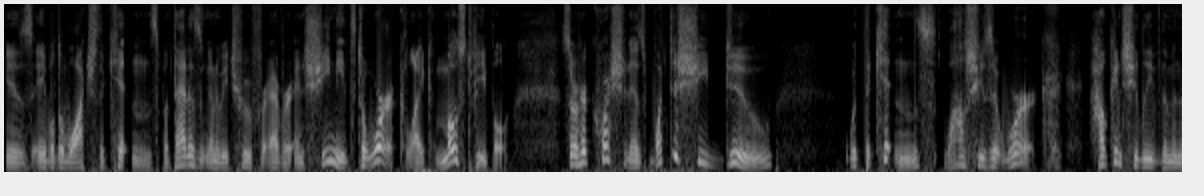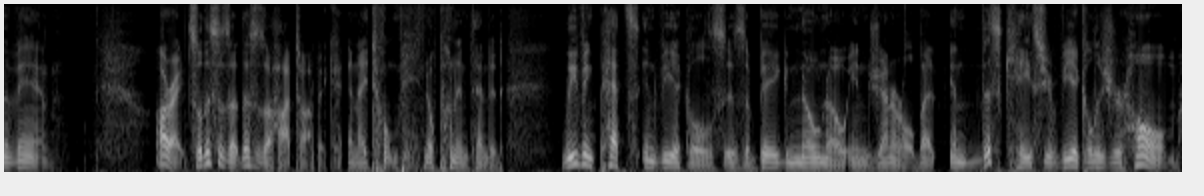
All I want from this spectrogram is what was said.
is able to watch the kittens, but that isn't going to be true forever. And she needs to work, like most people. So her question is what does she do with the kittens while she's at work? How can she leave them in the van? All right, so this is a this is a hot topic, and I don't no pun intended. Leaving pets in vehicles is a big no no in general, but in this case, your vehicle is your home.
